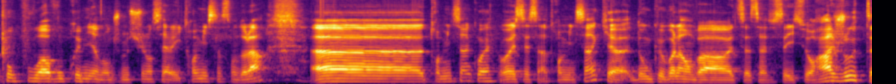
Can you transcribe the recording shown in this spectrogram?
pour pouvoir vous prévenir. Donc je me suis lancé avec 3500 dollars. Euh, 3005 ouais, ouais c'est ça, 3005. Donc voilà, on va, ça, ça, ça, se rajoute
